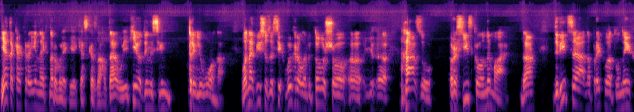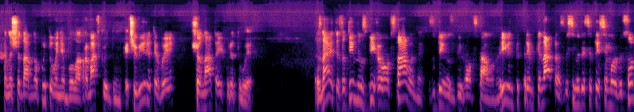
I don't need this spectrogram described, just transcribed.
Є така країна, як Норвегія, як я сказав, да, у якій 1,7 трильйона. Вона більше за всіх виграла від того, що е, е, газу російського немає. Да? Дивіться, наприклад, у них нещодавно опитування було громадської думки. Чи вірите ви, що НАТО їх врятує? Знаєте, за дивним збігом обставини, за дивним збігом обставин, рівень підтримки НАТО з 87%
